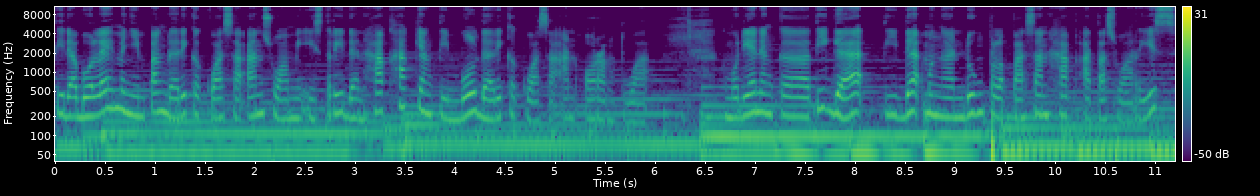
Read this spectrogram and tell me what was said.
tidak boleh menyimpang dari kekuasaan suami istri dan hak-hak yang timbul dari kekuasaan orang tua. Kemudian yang ketiga, tidak mengandung pelepasan hak atas waris.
